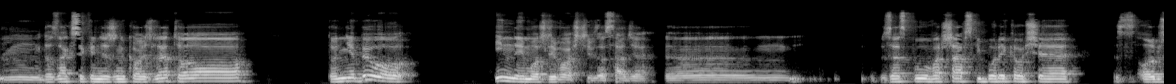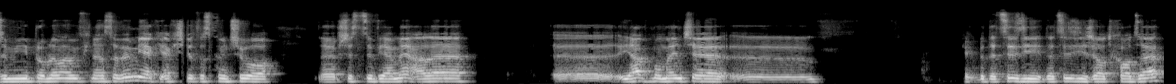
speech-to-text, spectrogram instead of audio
mm, do Zaksy Kędzierzyn-Koźle, to, to nie było innej możliwości w zasadzie. Yy, zespół warszawski borykał się z olbrzymimi problemami finansowymi. Jak, jak się to skończyło, e, wszyscy wiemy, ale e, ja w momencie e, jakby decyzji, decyzji że odchodzę,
